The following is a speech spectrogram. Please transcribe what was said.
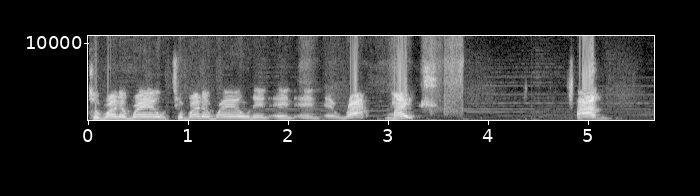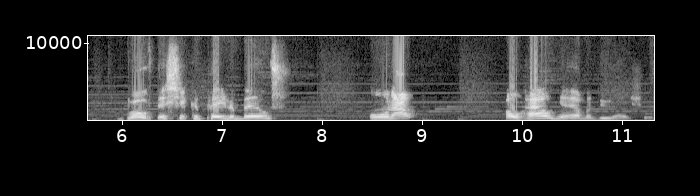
to run around to run around and and and, and rock mics. I, bro, if this shit could pay the bills on out, oh hell yeah, I'm gonna do that shit.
